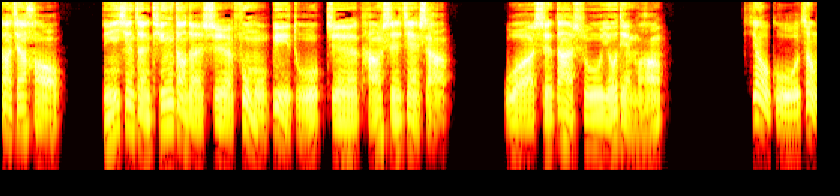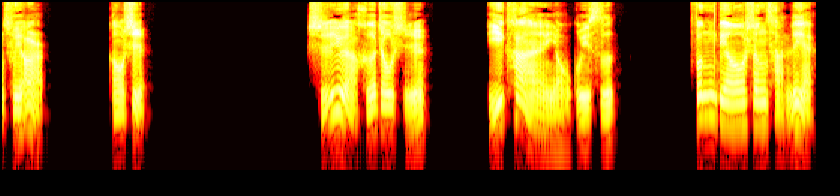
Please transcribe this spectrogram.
大家好，您现在听到的是《父母必读之唐诗鉴赏》，我是大叔，有点忙。孝谷赠崔二，高适。十月河州时，一看有归思。风飙生惨烈，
